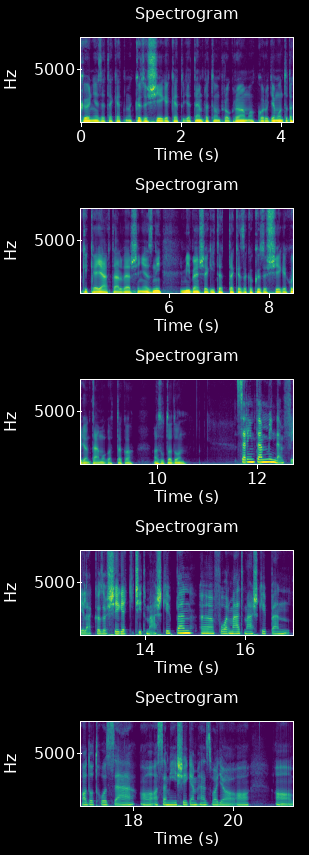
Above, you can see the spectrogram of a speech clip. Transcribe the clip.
környezeteket, meg közösségeket, ugye a Templeton program, akkor ugye mondtad, akikkel jártál versenyezni. Miben segítettek ezek a közösségek, hogyan támogattak a, az utadon? Szerintem mindenféle közösség egy kicsit másképpen uh, formált, másképpen adott hozzá a, a személyiségemhez, vagy a, a, a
